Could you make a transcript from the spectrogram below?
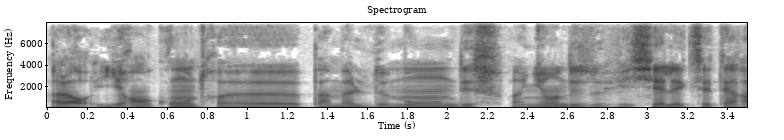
Alors ils rencontrent euh, pas mal de monde, des soignants, des officiels, etc.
